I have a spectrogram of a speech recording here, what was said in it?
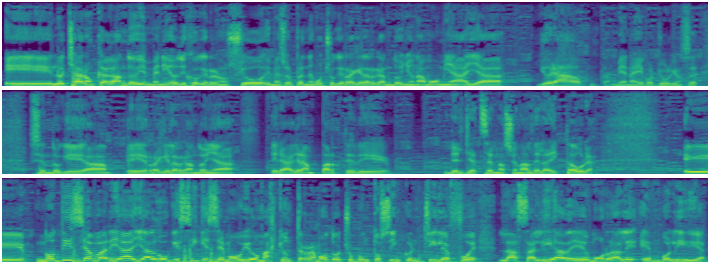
Eh, lo echaron cagando bienvenido, dijo que renunció y me sorprende mucho que Raquel Argandoña, una momia, haya llorado también ahí por Jurgensen, siendo que ah, eh, Raquel Argandoña era gran parte de, del jet nacional de la dictadura. Eh, noticias variadas y algo que sí que se movió más que un terremoto 8.5 en Chile fue la salida de Evo Morales en Bolivia.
